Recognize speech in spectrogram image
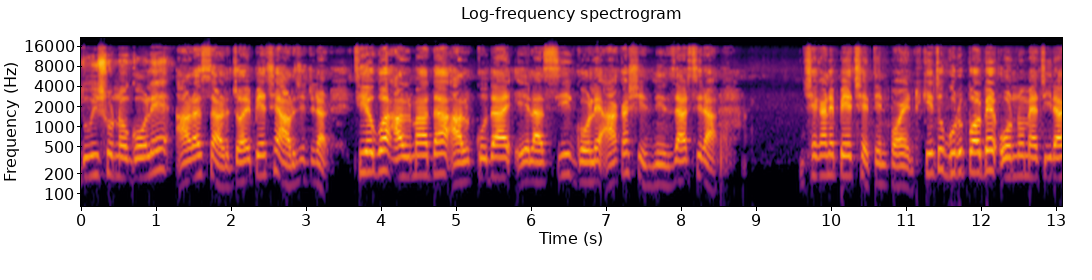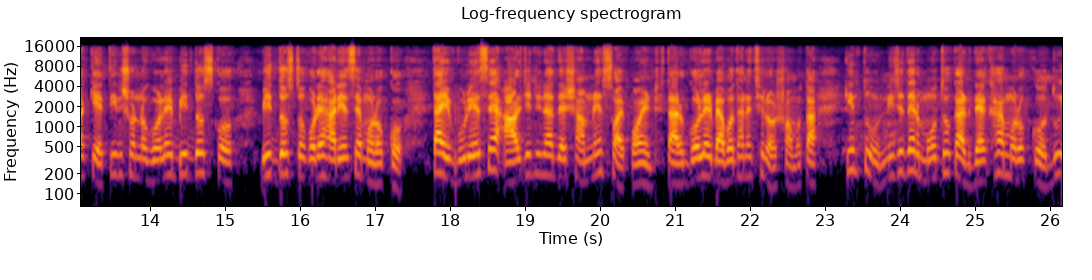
দুই শূন্য গোলে আরাসার জয় পেয়েছে আর্জেন্টিনার। থিওগো আলমাদা আলকুদা এলাসি গোলে আকাশি জার্সিরা সেখানে পেয়েছে তিন পয়েন্ট। কিন্তু গ্রুপ পর্বের অন্য ম্যাচ ইরাককে তিন শূন্য গোলে বিধ্বস্ত বিধ্বস্ত করে হারিয়েছে মোরক্কো। তাই বুলিয়েছে আর্জেন্টিনাদের সামনে ছয় পয়েন্ট। তার গোলের ব্যবধানে ছিল সমতা, কিন্তু নিজেদের মধ্যকার দেখা মোরক্কো দুই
